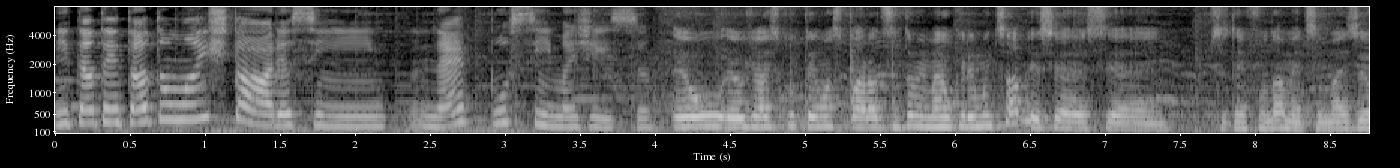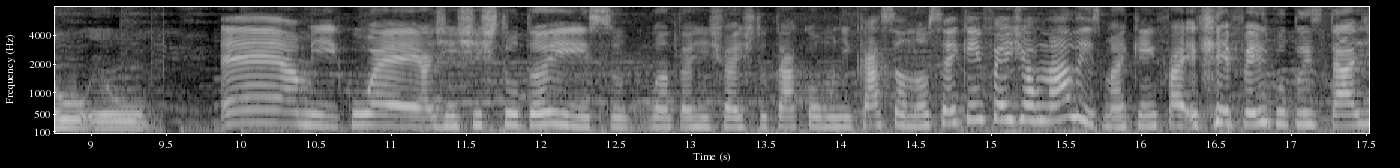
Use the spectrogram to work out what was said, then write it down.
Então tem toda uma história, assim, né? Por cima disso. Eu, eu já escutei umas paradas assim também, mas eu queria muito saber se, é, se, é, se tem fundamento, assim. Mas eu, eu, É, amigo, é, a gente estuda isso quando a gente vai estudar comunicação. Não sei quem fez jornalismo, mas quem, faz, quem fez publicidade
